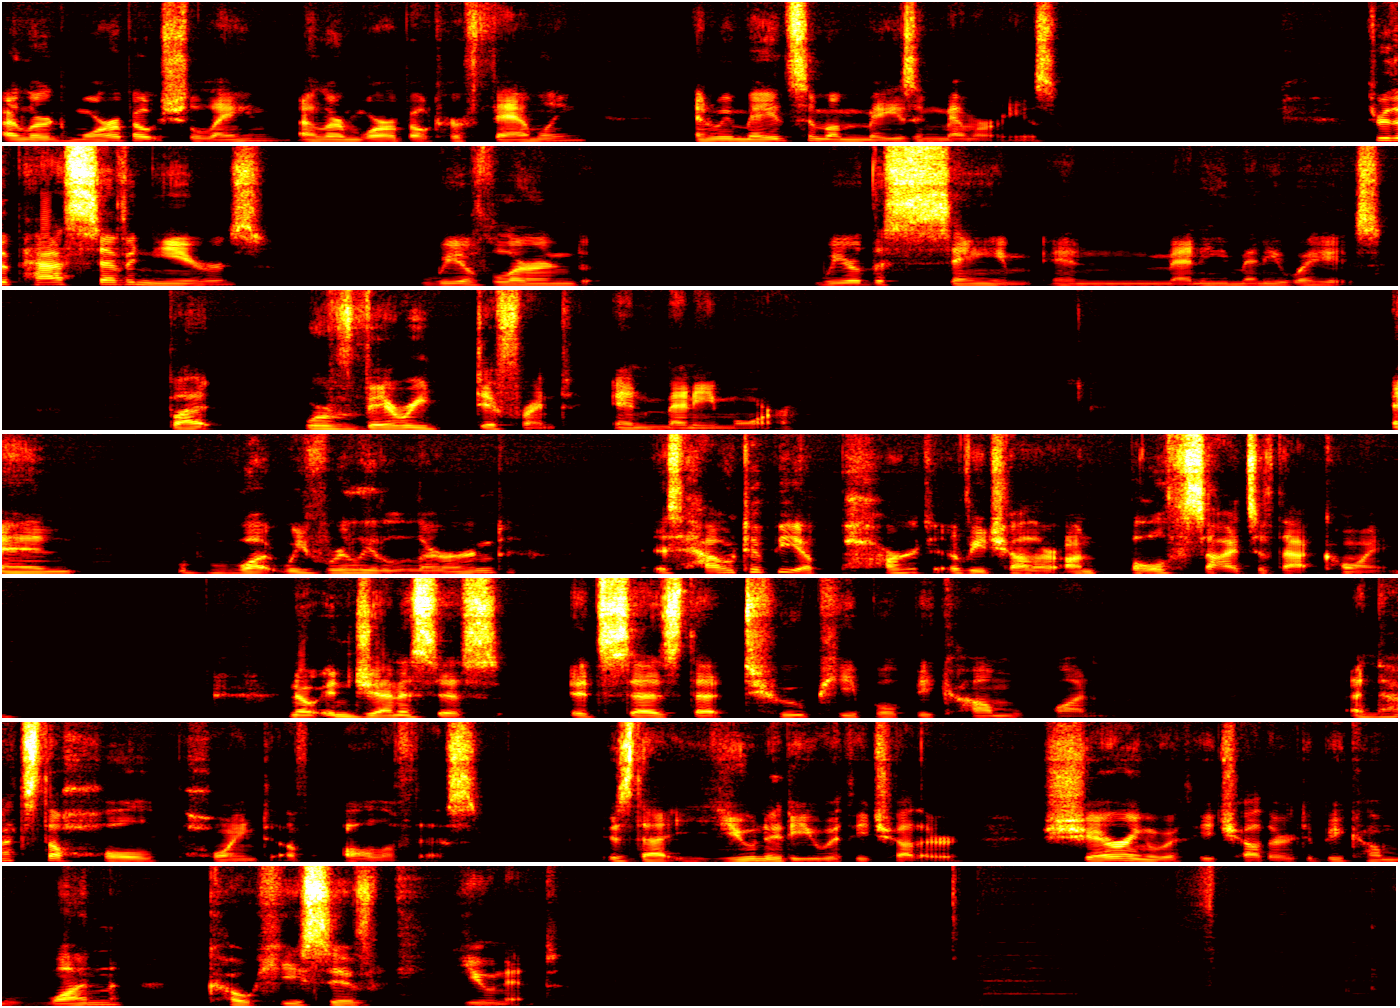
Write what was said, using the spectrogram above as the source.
I learned more about Shalane. I learned more about her family, and we made some amazing memories. Through the past seven years, we have learned we are the same in many, many ways, but we're very different in many more. And what we've really learned is how to be a part of each other on both sides of that coin. Now, in Genesis, it says that two people become one. And that's the whole point of all of this is that unity with each other, sharing with each other to become one cohesive unit.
